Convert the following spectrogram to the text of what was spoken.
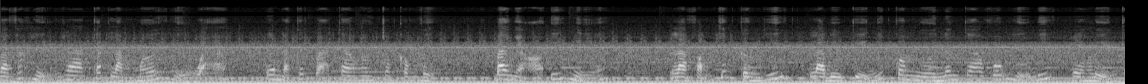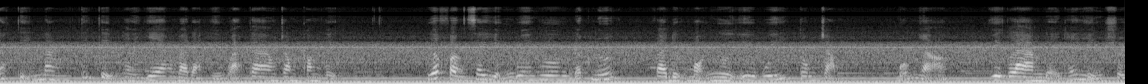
và phát hiện ra cách làm mới hiệu quả đem lại kết quả cao hơn trong công việc. Ba nhỏ ý nghĩa là phẩm chất cần thiết là điều kiện giúp con người nâng cao vốn hiểu biết rèn luyện các kỹ năng tiết kiệm thời gian và đạt hiệu quả cao trong công việc. Góp phần xây dựng quê hương đất nước và được mọi người yêu quý tôn trọng. Bốn nhỏ việc làm để thể hiện sự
